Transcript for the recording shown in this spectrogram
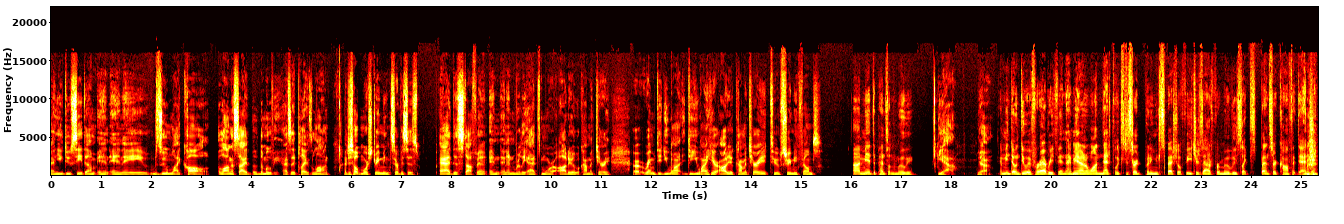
And you do see them in in a zoom like call alongside the movie as it plays along. I just hope more streaming services add this stuff in, and and then really adds more audio commentary uh, raymond did you want do you want to hear audio commentary to streaming films I mean, it depends on the movie. yeah yeah I mean, don't do it for everything. I mean, I don't want Netflix to start putting special features out for movies like Spenser Confidential.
